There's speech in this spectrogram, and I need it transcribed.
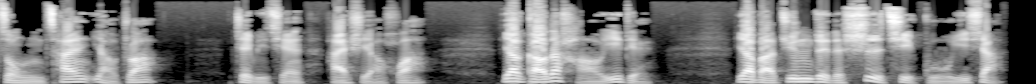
总参要抓，这笔钱还是要花，要搞得好一点，要把军队的士气鼓一下，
